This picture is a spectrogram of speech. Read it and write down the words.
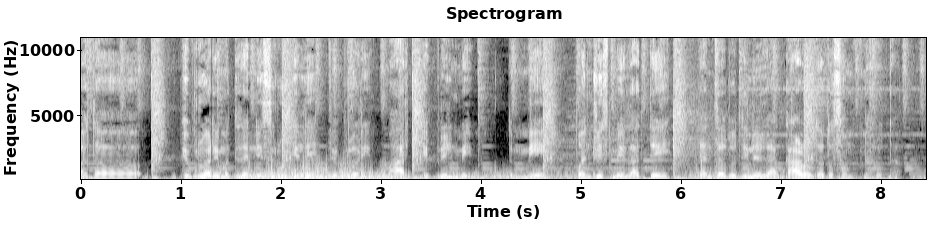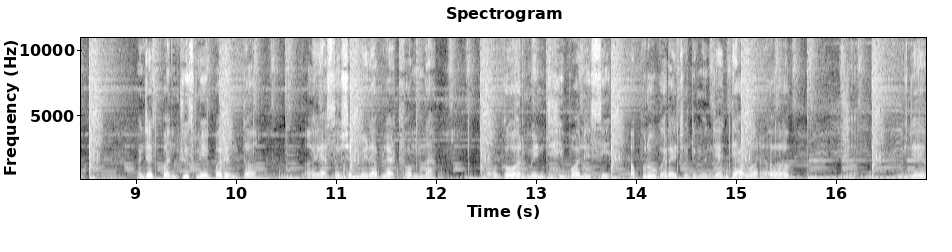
आता फेब्रुवारीमध्ये त्यांनी सुरू केले. फेब्रुवारी मार्च एप्रिल मे. तर मे पंचवीस मेला ते त्यांचा जो दिलेला काळ होता तो संपणार होता. म्हणजेच पंचवीस मेपर्यंत या सोशल मीडिया प्लॅटफॉर्मना गव्हर्मेंटची ही पॉलिसी अप्रूव्ह करायची होती. म्हणजे त्यावर म्हणजे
